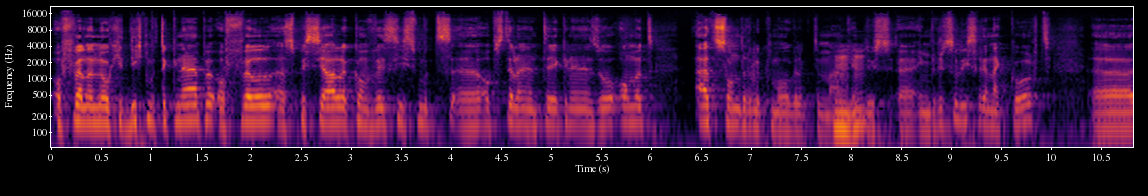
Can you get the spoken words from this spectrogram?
ofwel een oogje dicht moeten knijpen ofwel speciale conventies moet opstellen en tekenen en zo om het uitzonderlijk mogelijk te maken. Mhm. Dus in Brussel is er een akkoord uh,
